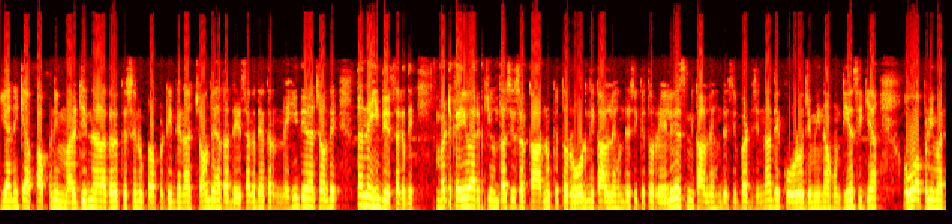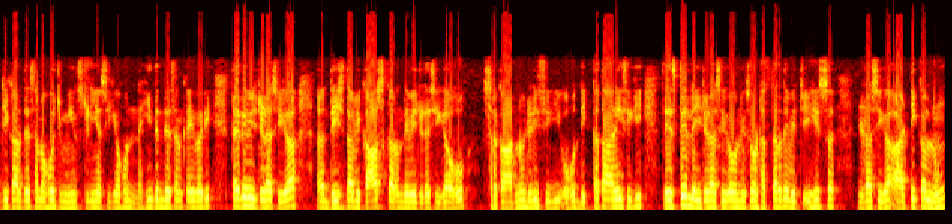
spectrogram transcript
ਯਾਨੀ ਕਿ ਆਪਾਂ ਆਪਣੀ ਮਰਜ਼ੀ ਨਾਲ ਅਗਰ ਕਿਸੇ ਨੂੰ ਪ੍ਰਾਪਰਟੀ ਦੇਣਾ ਚਾਹੁੰਦੇ ਹਾਂ, ਤਾਂ ਦੇ ਸਕਦੇ ਹਾਂ, ਅਗਰ ਨਹੀਂ ਦੇਣਾ ਚਾਹੁੰਦੇ, ਤਾਂ ਨਹੀਂ ਦੇ ਸਕਦੇ। ਬਟ ਕਈ ਵਾਰ ਕੀ ਹੁੰਦਾ ਸੀ, ਸਰਕਾਰ ਨੂੰ ਕਿਤੋਂ ਰੋਡ ਨਿਕਾਲਣੇ ਹੁੰਦੇ ਸੀ, ਕਿਤੋਂ ਰੇਲਵੇਜ਼ ਨਿਕਾਲਣੇ ਹੁੰਦੇ ਸੀ ਬਟ ਜਿਨ੍ਹਾਂ ਦੇ ਕੋਲ ਉਹ ਜ਼ਮੀਨਾਂ ਹੁੰਦੀਆਂ ਸੀਗੀਆਂ ਉਹ ਆਪਣੀ ਮਰਜ਼ੀ ਕਰਦੇ ਸਨ ਉਹ ਜ਼ਮੀਨ ਜਿਹੜੀਆਂ ਸੀਗੀਆਂ ਉਹ ਨਹੀਂ ਦਿੰਦੇ ਸਨ ਕਈ ਵਾਰੀ ਤਾਂ ਇਹਦੇ ਵਿੱਚ ਜਿਹੜਾ ਸੀਗਾ ਅ, ਦੇਸ਼ ਦਾ ਵਿਕਾਸ ਕਰਨ ਦੇ ਵਿੱਚ ਜਿਹੜਾ ਸੀਗਾ ਉਹ ਸਰਕਾਰ ਨੂੰ ਜਿਹੜੀ ਸੀਗੀ ਉਹ ਦਿੱਕਤ ਆ ਰਹੀ ਸੀਗੀ ਤੇ ਇਸ ਦੇ ਲਈ ਜਿਹੜਾ ਸੀਗਾ 1978 ਦੇ ਵਿੱਚ ਇਸ ਜਿਹੜਾ ਸੀਗਾ ਆਰਟੀਕਲ ਨੂੰ,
